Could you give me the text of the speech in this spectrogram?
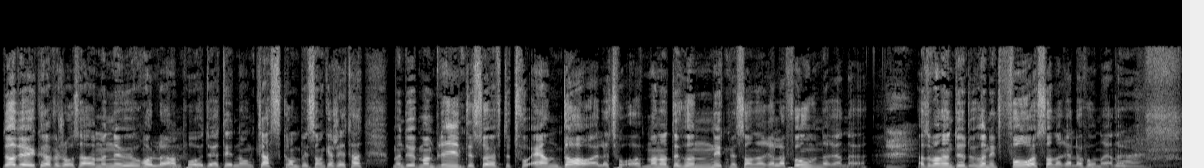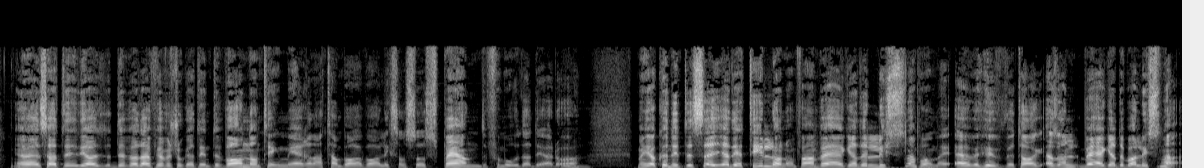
då hade jag ju kunnat förstå så här, men nu håller han på, du vet det är någon klasskompis som kanske är tatt, men du, man blir inte så efter två, en dag eller två, man har inte hunnit med sådana relationer ännu. Alltså man har inte hunnit få sådana relationer ännu. Nej. Eh, Så att jag, det var därför jag förstod att det inte var någonting mer än att han bara var liksom så spänd förmodade jag då. Mm. Men jag kunde inte säga det till honom för han vägrade lyssna på mig överhuvudtaget. Alltså han vägrade bara lyssna.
